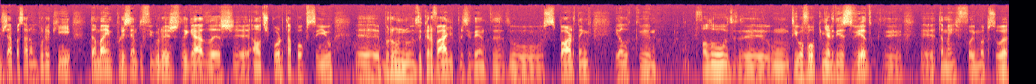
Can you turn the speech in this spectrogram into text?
já passaram por aqui. Também, por exemplo, figuras ligadas ao desporto. Há pouco saiu Bruno de Carvalho, presidente do Sporting, ele que falou de um tio-avô, Pinheiro de Azevedo, que eh, também foi uma pessoa,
